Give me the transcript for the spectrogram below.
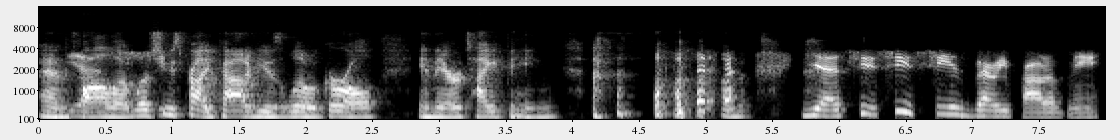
and yeah. follow. Well, she was probably proud of you as a little girl in there typing. yes, she she she is very proud of me,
